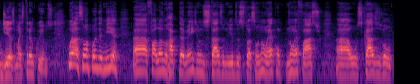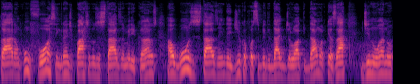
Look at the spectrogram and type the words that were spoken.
dias mais tranquilos. Com relação à pandemia, ah, falando rapidamente, nos Estados Unidos a situação não é, não é fácil. Ah, os casos voltaram com força em grande parte dos estados americanos. Alguns estados ainda indicam a possibilidade de lockdown, apesar de no ano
